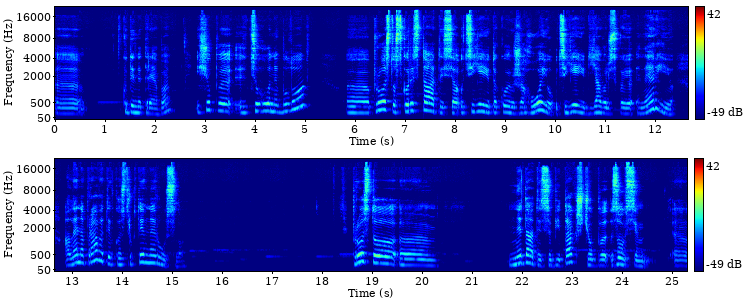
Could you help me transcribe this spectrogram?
е, куди не треба. І щоб е, цього не було, е, просто скористатися оцією такою жагою, оцією дьявольською енергією, але направити в конструктивне русло. Просто е, не дати собі так, щоб зовсім е,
